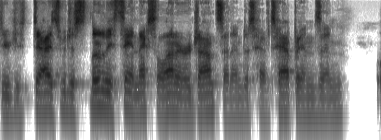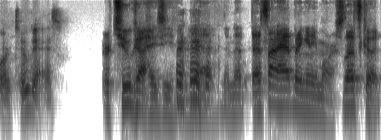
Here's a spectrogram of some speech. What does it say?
you're just guys would just literally stand next to Lehner or Johnson and just have tap ins and or two guys or two guys even. yeah, and that, that's not happening anymore. So that's good.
